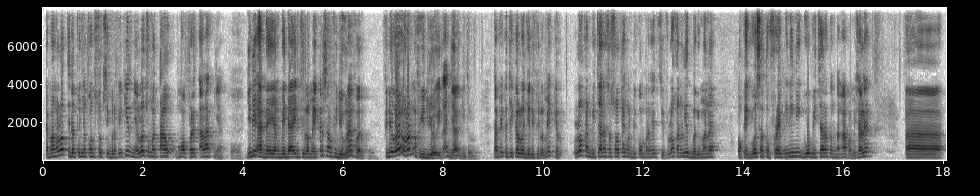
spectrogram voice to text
emang lo tidak punya konstruksi berpikirnya, lo cuma tahu ngopret alatnya. Jadi ada yang bedain filmmaker sama videografer. Videografer orang ngevideoin aja gitu loh. Tapi ketika lo jadi filmmaker, lo akan bicara sesuatu yang lebih komprehensif. Lo akan lihat bagaimana, oke gue satu frame ini nih gue bicara tentang apa. Misalnya, eh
